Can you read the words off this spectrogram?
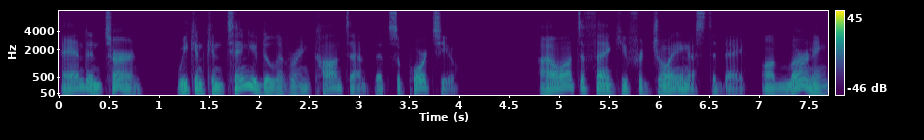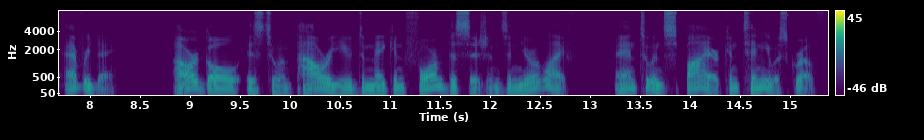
and in turn, we can continue delivering content that supports you. I want to thank you for joining us today on Learning Every Day. Our goal is to empower you to make informed decisions in your life and to inspire continuous growth.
